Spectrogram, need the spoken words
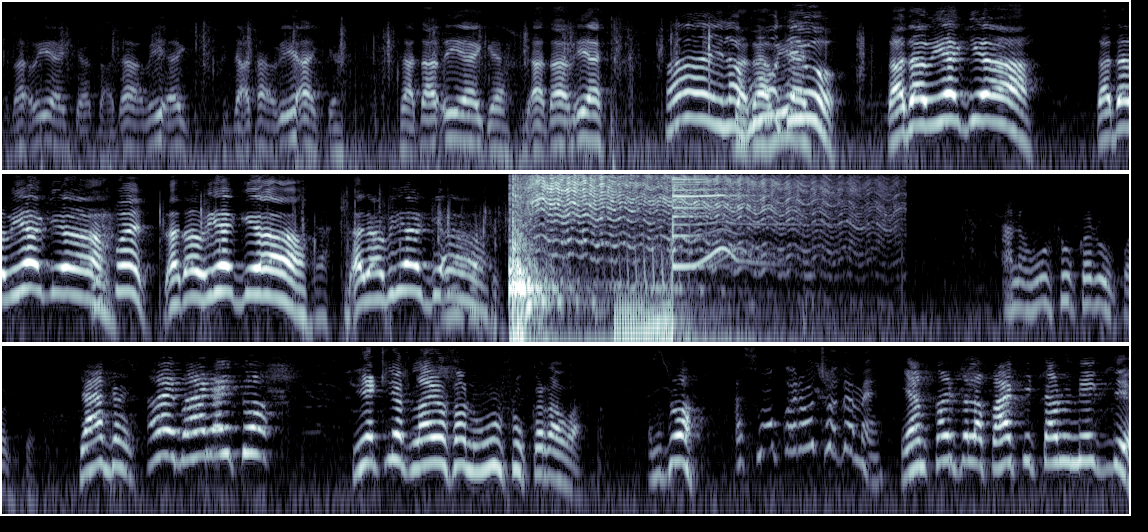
દાદા વિયાઈ ગયા દાદા ગયા દાદા વિયાઈ ગયા દાદા વિયાઈ ગયા દાદા એલા દાદા થયું? દાદા વિયા ગયા દાદા વિયા ગયા ઉપર. દાદા વિયા ગયા દાદા વિયા ગયા અને હું શું કરવું પડશે. ક્યાં ગઈ? હવે બહાર આવી તો. એટલે જ લાવ્યો છો ને હું શું કરાવવા. સમજો? આ શું કરો છો તમે? એમ કર પેલા પાકીટ તારું મેક દે.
